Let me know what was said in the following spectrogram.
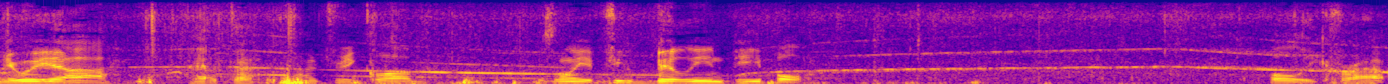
Here we are at the country club. There's only a few billion people. Holy crap.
